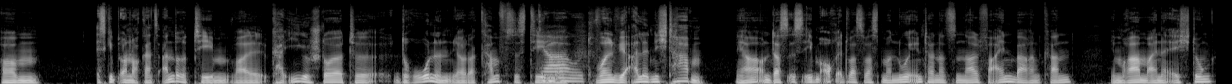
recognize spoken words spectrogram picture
Ähm, es gibt auch noch ganz andere Themen, weil KI-gesteuerte Drohnen ja, oder Kampfsysteme ja, wollen wir alle nicht haben. Ja, und das ist eben auch etwas, was man nur international vereinbaren kann im Rahmen einer Ächtung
